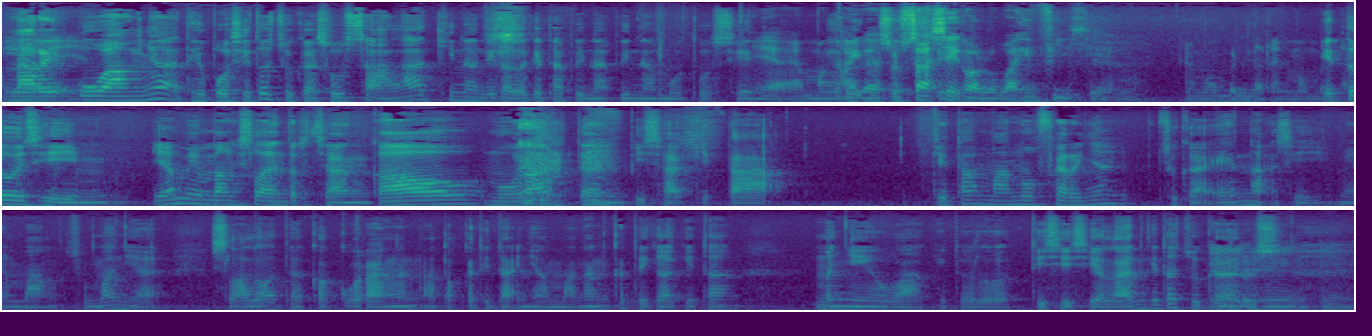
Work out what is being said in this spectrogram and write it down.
Iya, narik iya. uangnya deposito juga susah lagi nanti kalau kita pindah-pindah mutusin. Ya emang Ribet agak susah sih. kalau wifi sih emang. Emang bener emang bener. itu sih ya memang selain terjangkau murah dan bisa kita kita manuvernya juga enak sih memang. Cuman ya selalu ada kekurangan atau ketidaknyamanan ketika kita menyewa gitu loh. Di sisi lain kita juga harus Hmm, hmm, hmm.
